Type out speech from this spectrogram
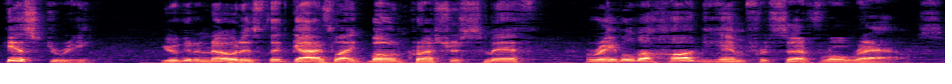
history, you're going to notice that guys like Bone Crusher Smith were able to hug him for several rounds.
